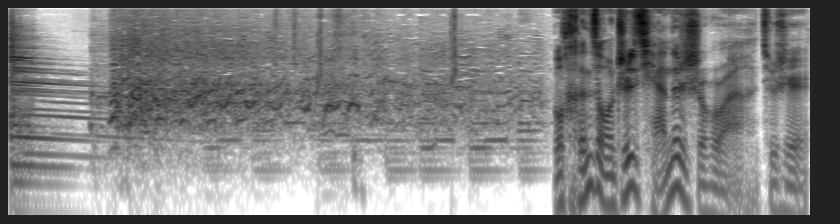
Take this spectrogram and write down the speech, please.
我很早之前的时候啊，就是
